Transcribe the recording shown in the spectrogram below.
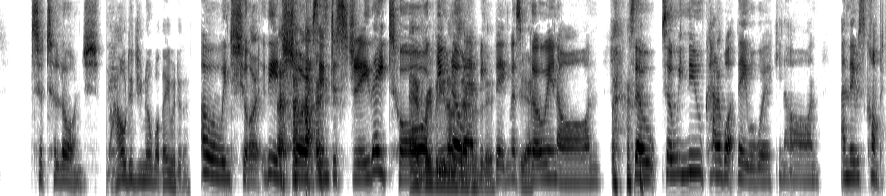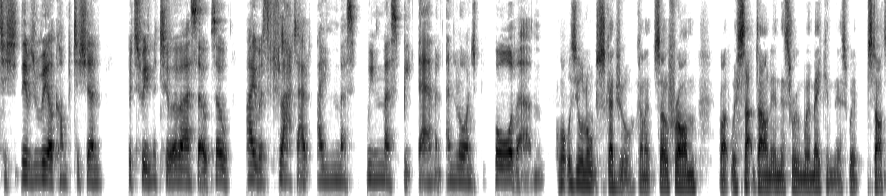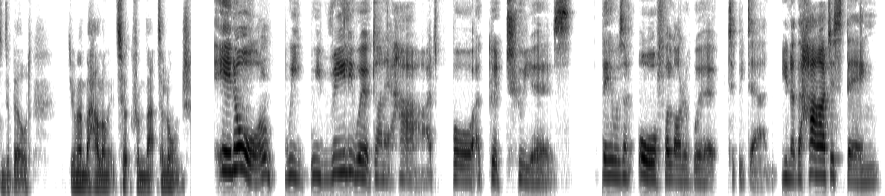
to, to launch. How did you know what they were doing? Oh, insure the insurance industry. They talk. Everybody you know everybody. everything that's Yeah. going on. So so we knew kind of what they were working on. And there was competition, there was real competition between the two of us. So so I was flat out, I must we must beat them and, and launch before them. What was your launch schedule? Kind of so from right, we're sat down in this room, we're making this, we're starting to build. Do you remember how long it took from that to launch? in all, we we really worked on it hard for a good two years. There was an awful lot of work to be done. You know, the hardest thing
